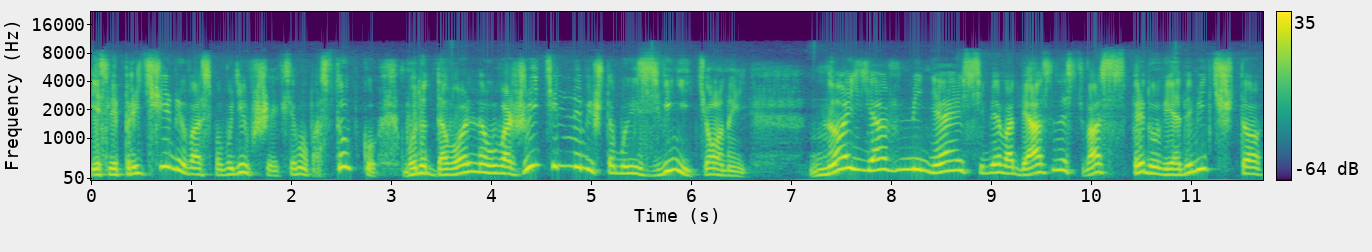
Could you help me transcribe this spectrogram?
если причины, вас побудившие к всему поступку, будут довольно уважительными, чтобы извинить он и но я вменяю себе в обязанность вас предуведомить, что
